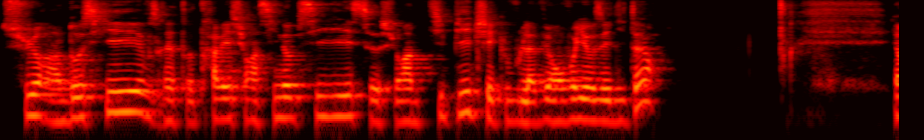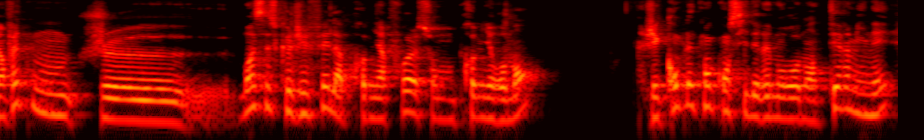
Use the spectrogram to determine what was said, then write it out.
sur un dossier, vous aurez travaillé sur un synopsis, sur un petit pitch et que vous l'avez envoyé aux éditeurs. Et en fait, je, moi, c'est ce que j'ai fait la première fois sur mon premier roman. J'ai complètement considéré mon roman terminé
